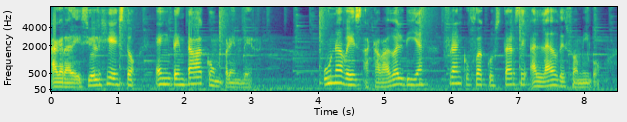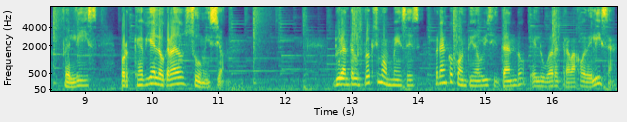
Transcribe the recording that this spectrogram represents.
agradeció el gesto e intentaba comprender. Una vez acabado el día, Franco fue a acostarse al lado de su amigo, feliz porque había logrado su misión. Durante los próximos meses, Franco continuó visitando el lugar de trabajo de Lisa,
